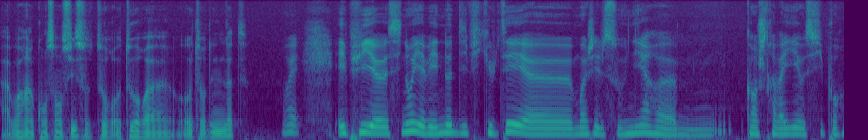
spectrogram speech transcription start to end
à avoir un consensus autour, autour, euh, autour d'une note. Et puis euh, sinon, il y avait une autre difficulté. euh, moi, j'ai le souvenir euh, quand je travaillais aussi pour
